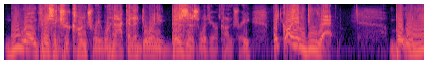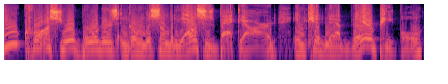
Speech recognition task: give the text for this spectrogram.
we won't visit your country. We're not going to do any business with your country, but go ahead and do that. But when you cross your borders and go into somebody else's backyard and kidnap their people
